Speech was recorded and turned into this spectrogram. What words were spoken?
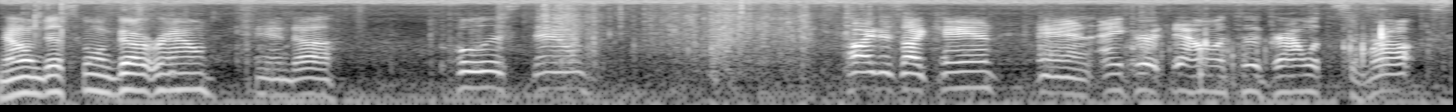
Now I'm just gonna go around and uh, pull this down as tight as I can and anchor it down onto the ground with some rocks.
